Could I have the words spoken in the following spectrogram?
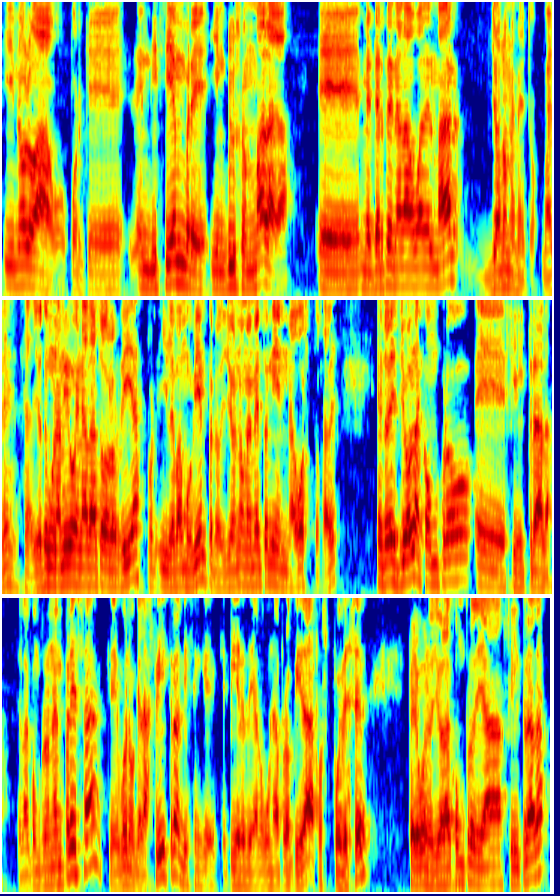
y no lo hago, porque en diciembre, incluso en Málaga, eh, meterte en el agua del mar yo no me meto, ¿vale? O sea, yo tengo un amigo que nada todos los días y le va muy bien, pero yo no me meto ni en agosto, ¿sabes? Entonces yo la compro eh, filtrada. Se la compro una empresa que, bueno, que la filtra, dicen que, pierde alguna propiedad, pues puede ser. Pero bueno, yo la compro ya filtrada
